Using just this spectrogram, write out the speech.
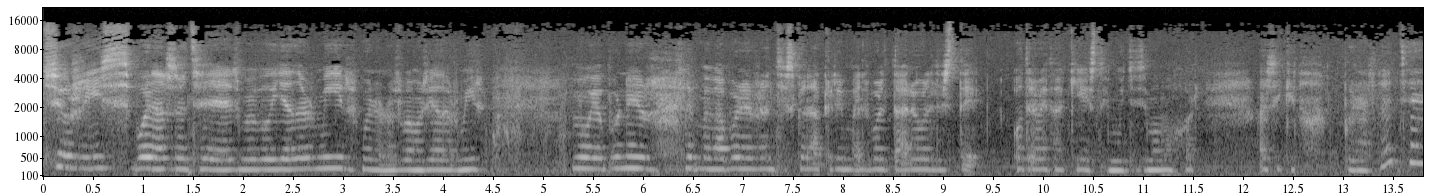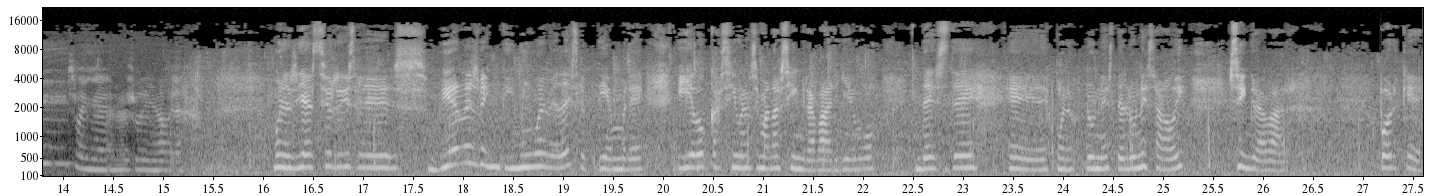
Churris, buenas noches, me voy a dormir. Bueno, nos vamos a ir a dormir. Me voy a poner, me va a poner Francisco la crema, el Voltarol, este, otra vez aquí, estoy muchísimo mejor. Así que nada, buenas noches, mañana nos vemos ahora. Buenos días churris, es viernes 29 de septiembre y llevo casi una semana sin grabar. Llevo desde, eh, bueno, lunes, de lunes a hoy sin grabar. ¿Por qué?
